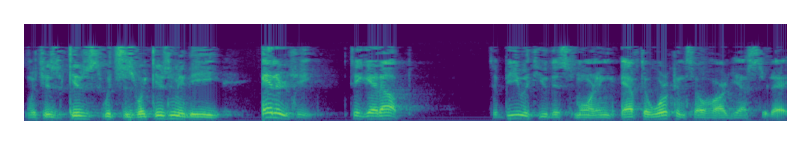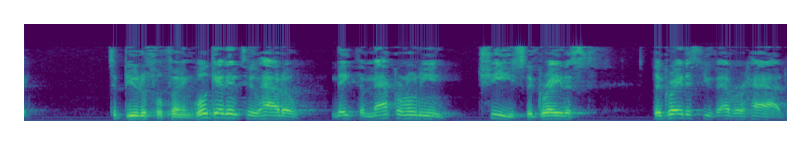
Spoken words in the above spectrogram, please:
which is gives, which is what gives me the energy to get up to be with you this morning after working so hard yesterday. It's a beautiful thing. We'll get into how to make the macaroni and cheese the greatest, the greatest you've ever had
